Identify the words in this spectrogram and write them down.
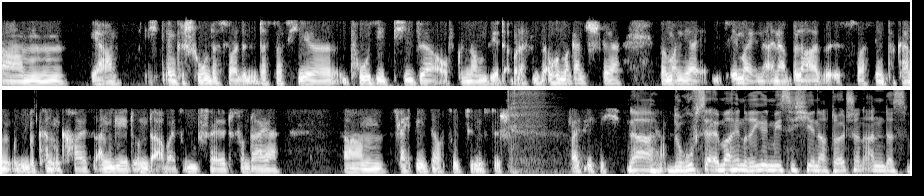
Ähm, ja, ich denke schon, dass, wir, dass das hier positiver aufgenommen wird. Aber das ist auch immer ganz schwer, weil man ja immer in einer Blase ist, was den bekannten, Bekanntenkreis angeht und Arbeitsumfeld. Von daher, ähm, vielleicht bin ich da auch zu optimistisch. Weiß ich nicht. Na, du rufst ja immerhin regelmäßig hier nach Deutschland an. Das,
